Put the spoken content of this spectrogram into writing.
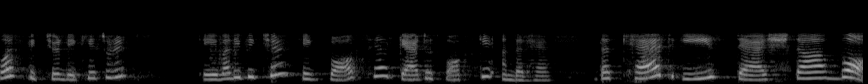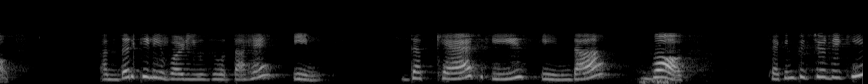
फ़र्स्ट पिक्चर देखिए स्टूडेंट्स ए वाली पिक्चर एक बॉक्स है और कैट उस बॉक्स के अंदर है the cat is dash the box अंदर के लिए वर्ड यूज़ होता है in the cat is in the box second picture देखिए,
